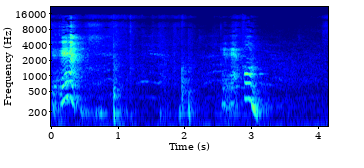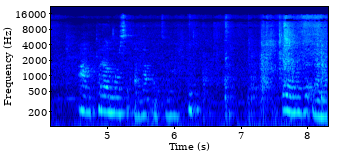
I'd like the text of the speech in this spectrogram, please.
Kẻ Kẻ con. À, cái đầu một sự tận lập của tôi. Cái đầu một sự tận lập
